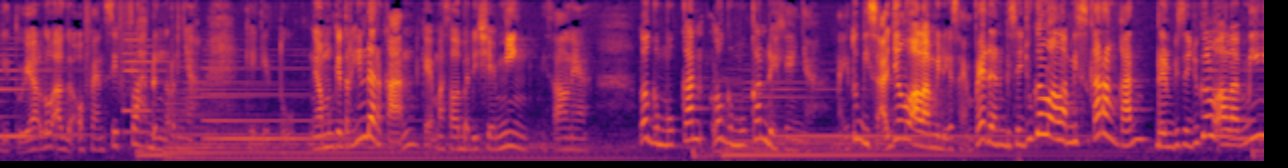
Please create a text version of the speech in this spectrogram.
gitu ya, lo agak ofensif lah dengernya kayak gitu. Nggak mungkin terhindar kan, kayak masalah body shaming misalnya. Lo gemukan, lo gemukan deh kayaknya. Nah itu bisa aja lo alami di SMP dan bisa juga lo alami sekarang kan, dan bisa juga lo alami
